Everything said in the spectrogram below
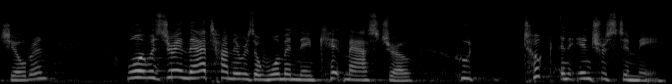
children. Well, it was during that time there was a woman named Kit Mastro who took an interest in me.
